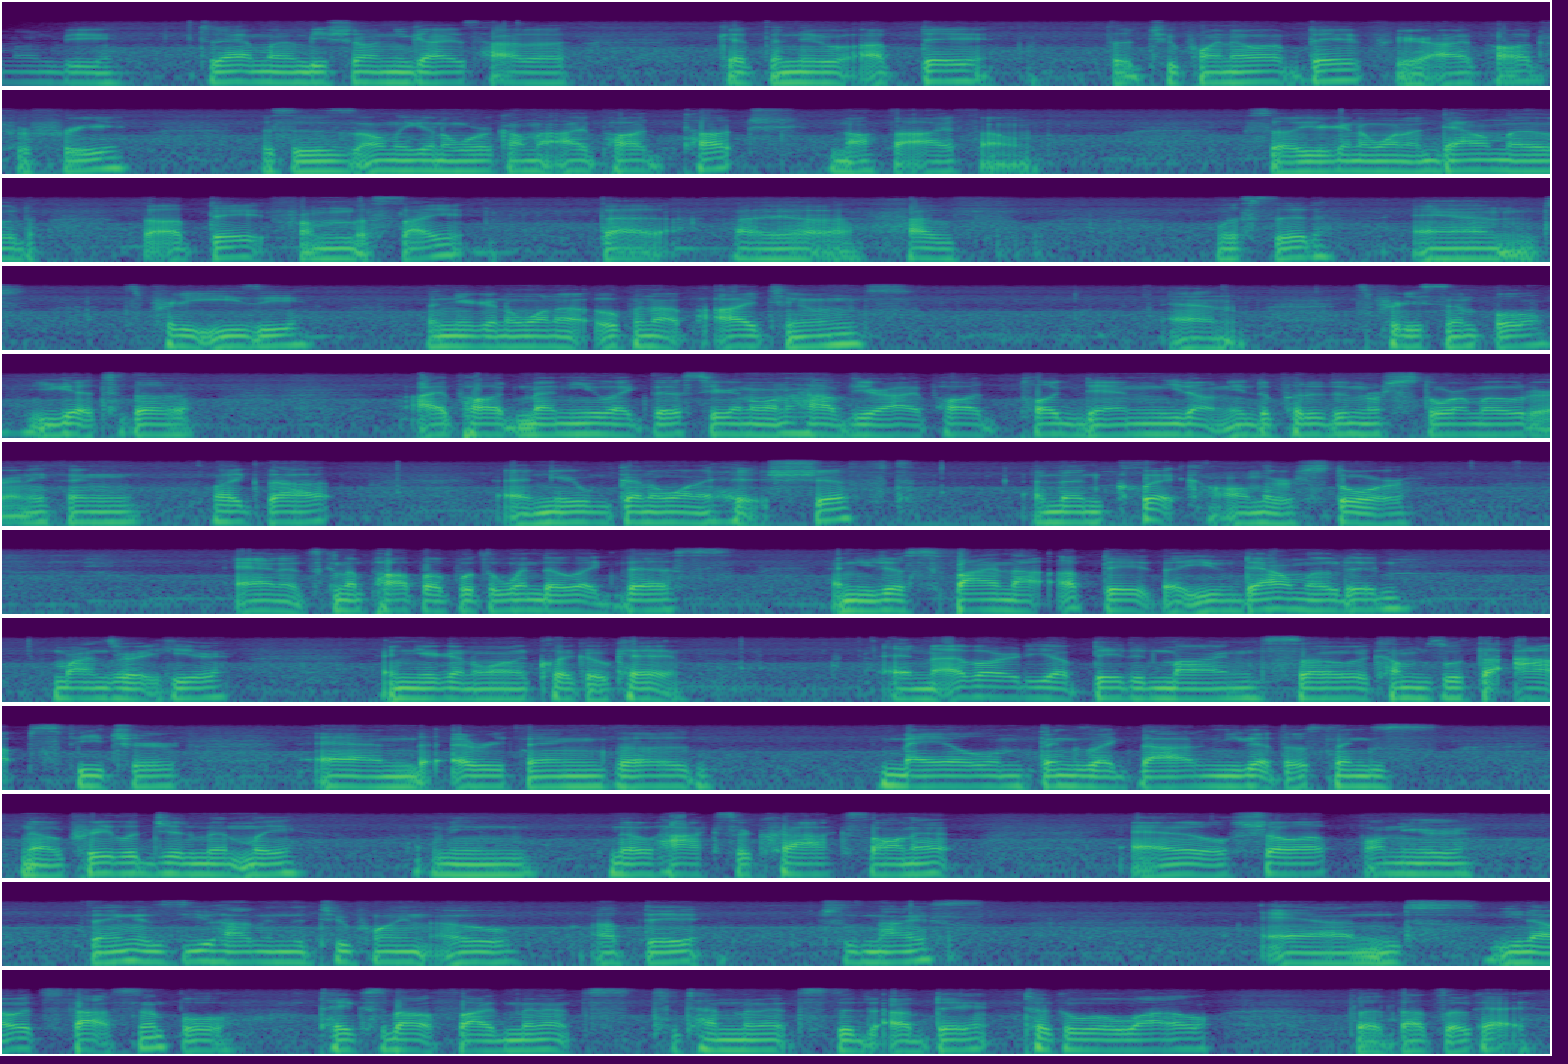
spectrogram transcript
I'm gonna be today I'm gonna be showing you guys how to get the new update the 2.0 update for your iPod for free. This is only gonna work on the iPod touch not the iPhone. So you're gonna want to download the update from the site that I uh, have listed and it's pretty easy. Then you're gonna want to open up iTunes and it's pretty simple. You get to the iPod menu like this, you're going to want to have your iPod plugged in. You don't need to put it in restore mode or anything like that. And you're going to want to hit shift and then click on the restore. And it's going to pop up with a window like this. And you just find that update that you've downloaded. Mine's right here. And you're going to want to click OK and I've already updated mine so it comes with the apps feature and everything the mail and things like that and you get those things you know pretty legitimately. I mean no hacks or cracks on it and it'll show up on your thing as you having the 2.0 update which is nice. And you know it's that simple. Takes about 5 minutes to 10 minutes to update. Took a little while, but that's okay.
